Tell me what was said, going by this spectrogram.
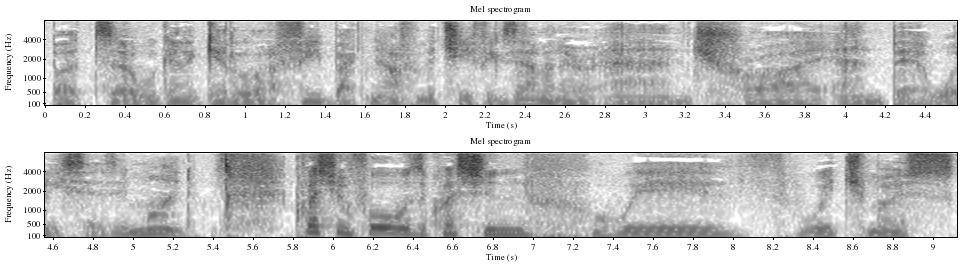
But uh, we're going to get a lot of feedback now from the chief examiner and try and bear what he says in mind. Question four was a question with which most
